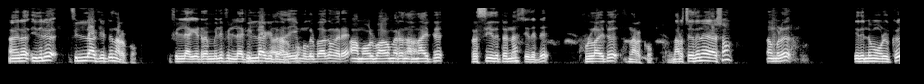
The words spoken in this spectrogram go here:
അങ്ങനെ ഇതിൽ ഫില്ലാക്കിയിട്ട് നടക്കും. ഫില്ലാക്കി ഡ്രമ്മിൽ ഫില്ലാക്കി. ഫില്ലാക്കിയിട്ട് ഈ മുകൾ ഭാഗം വരെ ആ മുകൾ ഭാഗം വരെ നന്നായിട്ട് പ്രസ് ചെയ്തിട്ട് തന്നെ ചെയ്തിട്ട് ഫുള്ളായിട്ട് നടക്കും. നിറച്ചതിന് ശേഷം നമ്മൾ ഇതിന്റെ മുകൾക്ക്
